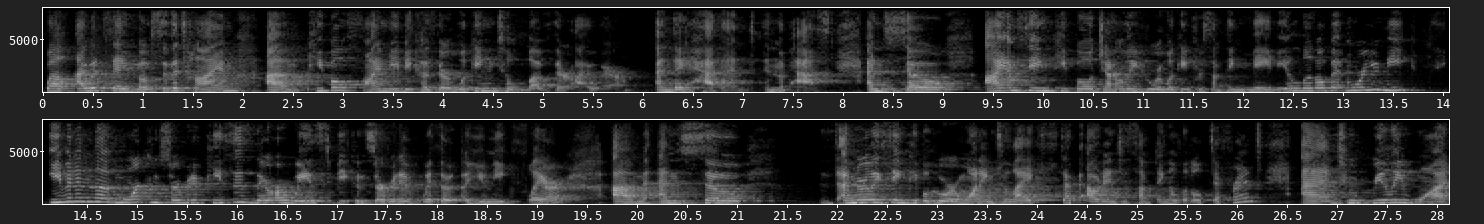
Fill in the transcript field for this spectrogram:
Well, I would say most of the time, um, people find me because they're looking to love their eyewear and they haven't in the past. And so I am seeing people generally who are looking for something maybe a little bit more unique. Even in the more conservative pieces, there are ways to be conservative with a, a unique flair. Um, and so I'm really seeing people who are wanting to like step out into something a little different and who really want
